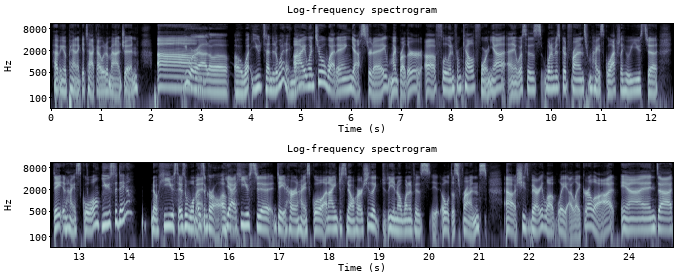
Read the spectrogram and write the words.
having a panic attack, I would imagine. Um, You were at a, a what? You attended a wedding. I went to a wedding yesterday. My brother uh, flew in from California, and it was his one of his good friends from high school, actually, who he used to date in high school. you used to date him? No, he used to. Was a woman. Oh, it's a girl. Okay. Yeah, he used to date her in high school, and I just know her. She's like, you know, one of his oldest friends. Uh, she's very lovely. I like her a lot, and uh,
